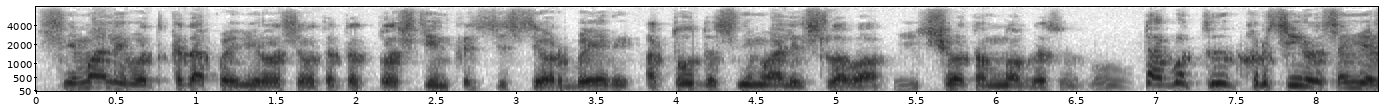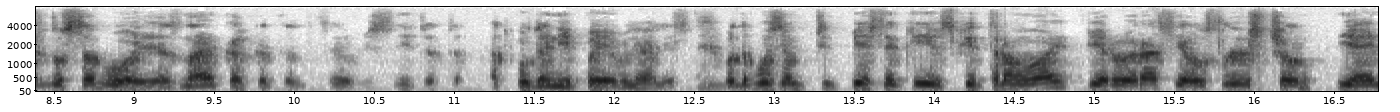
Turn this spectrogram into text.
снимали вот, когда появилась вот эта пластинка сестер Берри, оттуда снимали слова. Еще там много. Ну, так вот крутилось между собой. Я знаю, как это объяснить это, откуда они появлялись. Вот, допустим, песня «Киевский трамвай». Первый раз я услышал, я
